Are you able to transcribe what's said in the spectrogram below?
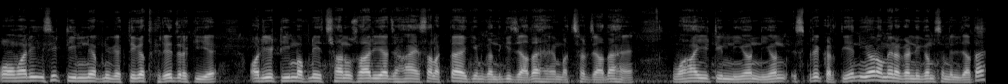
वो हमारी इसी टीम ने अपनी व्यक्तिगत खरीद रखी है और ये टीम अपनी इच्छा अनुसार या जहाँ ऐसा लगता है कि गंदगी ज़्यादा है, मच्छर ज़्यादा है, वहाँ ये टीम नियोन नियॉन स्प्रे करती है। नियोन हमें नगर निगम से मिल जाता है।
